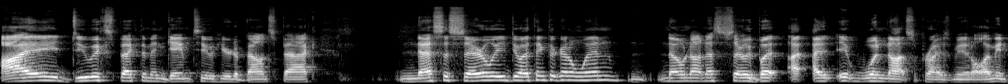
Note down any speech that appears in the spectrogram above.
I do expect them in game two here to bounce back. Necessarily, do I think they're going to win? No, not necessarily, but I, I, it would not surprise me at all. I mean,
